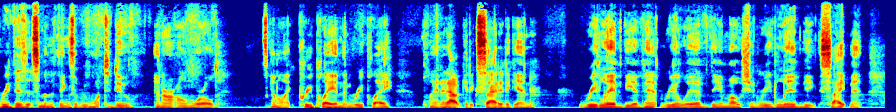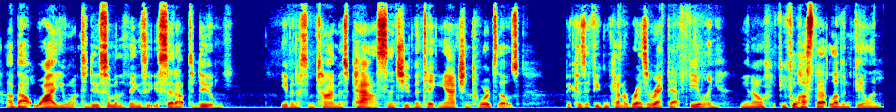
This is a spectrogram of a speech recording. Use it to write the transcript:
revisit some of the things that we want to do in our own world, it's kind of like pre play and then replay, plan it out, get excited again, relive the event, relive the emotion, relive the excitement about why you want to do some of the things that you set out to do, even if some time has passed since you've been taking action towards those. Because if you can kind of resurrect that feeling, you know, if you've lost that loving feeling,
